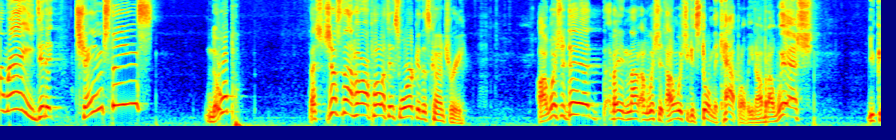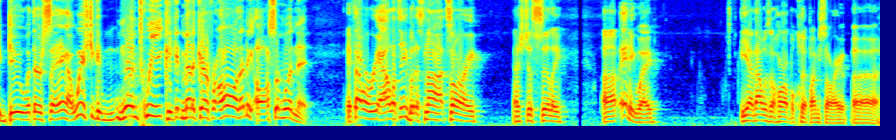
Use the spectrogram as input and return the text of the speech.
already. Did it change things? Nope. That's just not how our politics work in this country. I wish it did. I mean, not, I wish it. I wish you could storm the Capitol, you know, but I wish you could do what they're saying. I wish you could one tweet could get Medicare for all. That'd be awesome, wouldn't it? If that were reality, but it's not. Sorry, that's just silly. Uh, anyway, yeah, that was a horrible clip. I'm sorry. Uh,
